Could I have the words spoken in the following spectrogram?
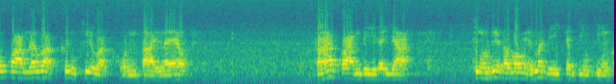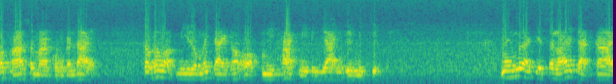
งความแล้วว่าขึ้นชื่อว่าคนตายแล้ว หาความดีได้ยากสิ่งที่เรามองเห็นว่าดีกันจริงๆก็หาสมาคมกันได้ ก็เพราะว่ามีลมหายใจเขาออกมีธาตุมีวิญญาณคือมีจิต ในเมื่อจิตสลายจากกาย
